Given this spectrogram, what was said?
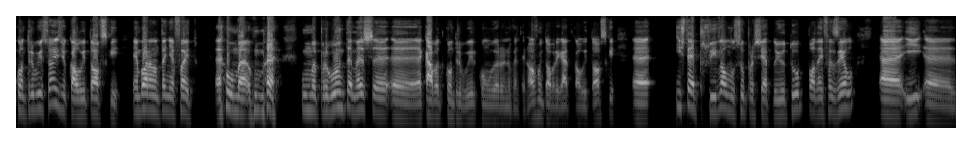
contribuições, e o Kalitovski, embora não tenha feito uma, uma, uma pergunta, mas acaba de contribuir com o Euro 99. Muito obrigado, Kalitovski. Isto é possível no Superchat do YouTube, podem fazê-lo. Uh, e, uh,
